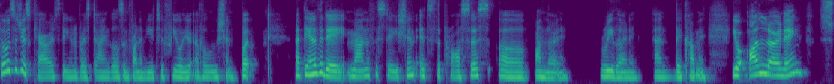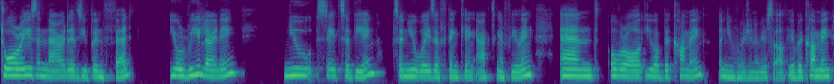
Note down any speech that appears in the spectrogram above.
those are just carrots the universe dangles in front of you to fuel your evolution. But at the end of the day, manifestation, it's the process of unlearning, relearning, and becoming. You're unlearning stories and narratives you've been fed. You're relearning new states of being, so new ways of thinking, acting, and feeling. And overall, you are becoming a new version of yourself. You're becoming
